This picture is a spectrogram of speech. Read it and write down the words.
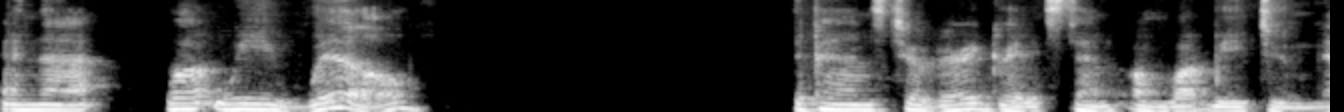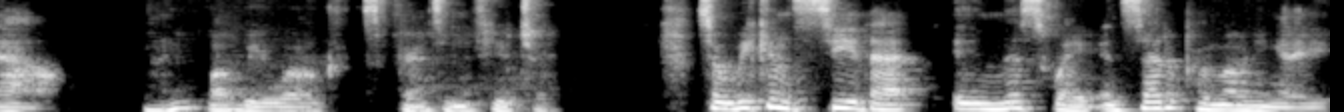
and that what we will depends to a very great extent on what we do now, right? what we will experience in the future. So we can see that in this way, instead of promoting a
